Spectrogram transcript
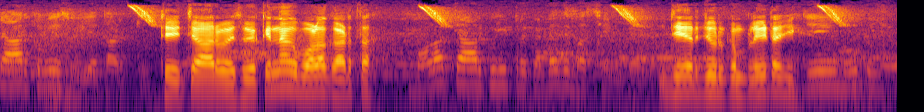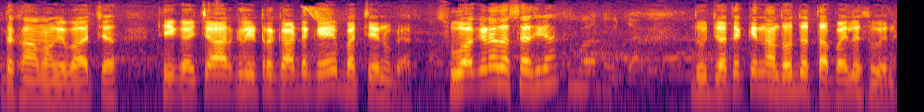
4 ਕਵੇ ਸੂਈ ਆ ਤੜਕੇ। ਠੀਕ 4 ਵਜੇ ਸੂਈ। ਕਿੰਨਾ ਕੁ ਬੋਲਾ ਕੱਢਤਾ? ਬੋਲਾ 4 ਲੀਟਰ ਕੱਢੇ ਤੇ ਬੱਚੇ ਨੂੰ ਪਿਆ। ਜੇਰ ਜੂਰ ਕੰਪਲੀਟ ਹੈ ਜੀ? ਜੇ ਹੋ ਪਈ ਦਿਖਾਵਾਂਗੇ ਬਾਅਦ ਚ। ਠੀਕ ਹੈ 4 ਲੀਟਰ ਕੱਢ ਕੇ ਬੱਚੇ ਨੂੰ ਪਿਆ। ਸੂਆ ਕਿਹੜਾ ਦੱਸਿਆ ਸੀਗਾ? ਸੂਆ ਦੂਜਾ ਦੂਜਾ ਤੇ ਕਿੰਨਾ ਦੁੱਧ ਦਿੱਤਾ ਪਹਿਲੇ ਸੂਏ ਨੇ?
